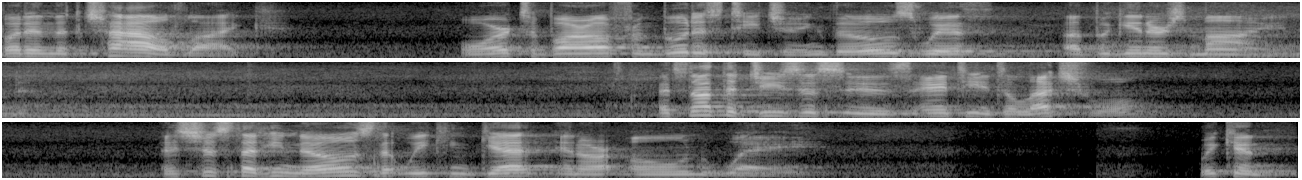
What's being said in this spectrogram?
but in the childlike, or to borrow from Buddhist teaching, those with a beginner's mind. It's not that Jesus is anti intellectual, it's just that he knows that we can get in our own way. We can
